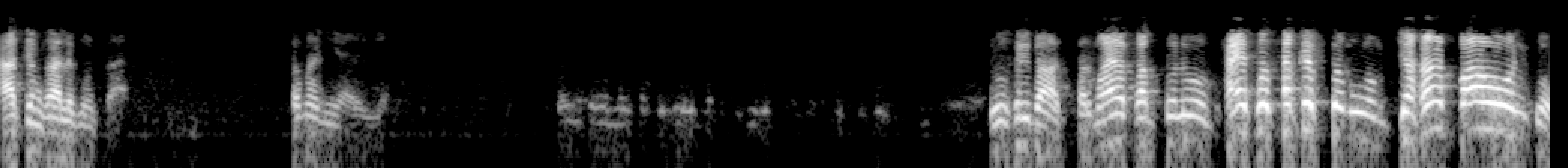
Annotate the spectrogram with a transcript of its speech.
حاکم غالب ہوتا ہے۔ سمجھ نہیں آئے گی دوسری بات، فرمایا فخلو ہے تو ثقف تم جہاں پاؤ ان کو،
